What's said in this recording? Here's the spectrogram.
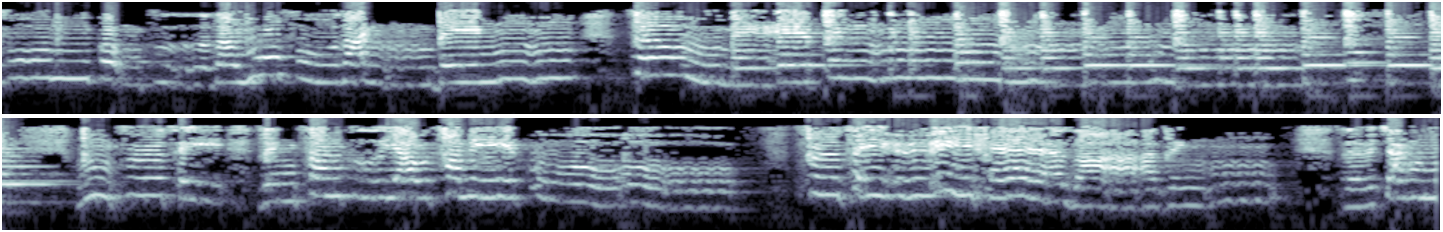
付公子，让岳夫人兵走没兵。人唱只要唱的歌，夫妻恩还杀人。浙江孟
